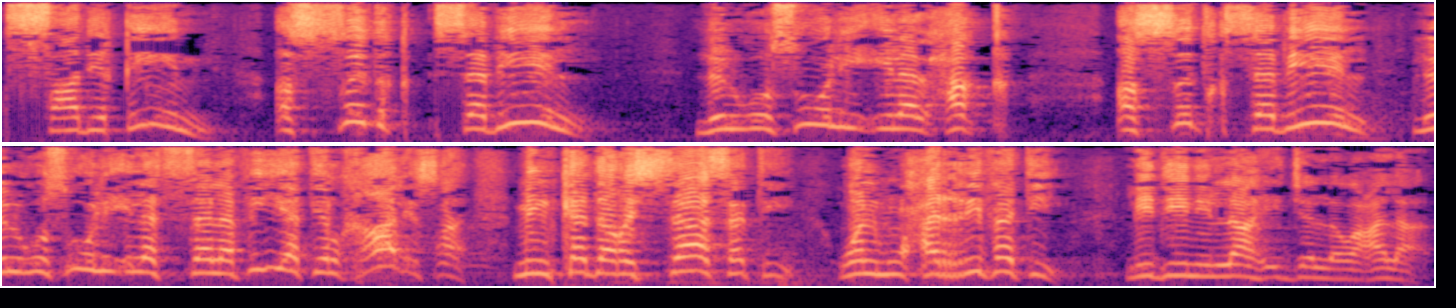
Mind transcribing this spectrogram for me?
الصادقين. الصدق سبيل للوصول إلى الحق. الصدق سبيل للوصول إلى السلفية الخالصة من كدر الساسة والمحرفة لدين الله جل وعلا.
